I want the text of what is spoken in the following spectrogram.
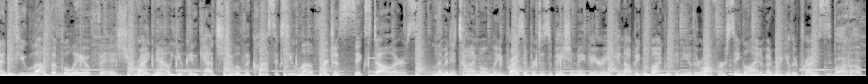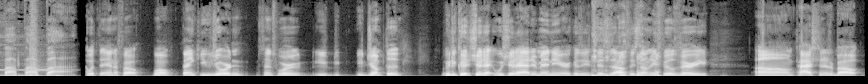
And if you love the filet of fish, right now you can catch two of the classics you love for just $6. Limited time only. Price and participation may vary. Cannot be combined with any other offer. Single item at regular price. Ba da ba ba ba. With the NFL. Well, thank you, Jordan. Since we're you you jumped the we could should we should have had him in here because this is obviously something he feels very um, passionate about.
